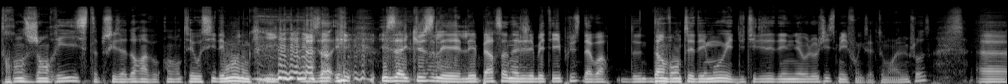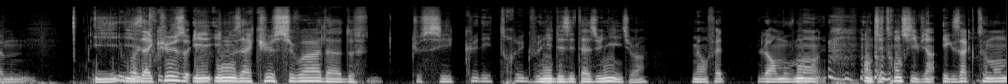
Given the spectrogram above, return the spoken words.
transgenristes, parce qu'ils adorent inv- inventer aussi des mots, donc ils, ils a- ils accusent les, les personnes LGBTI+, d'avoir de- d'inventer des mots et d'utiliser des néologismes, mais ils font exactement la même chose. Euh, ils, accusent, ils, nous accusent, tu vois, de, de- que c'est que des trucs venus des États-Unis, tu vois. Mais en fait, leur mouvement anti-trans, il vient exactement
